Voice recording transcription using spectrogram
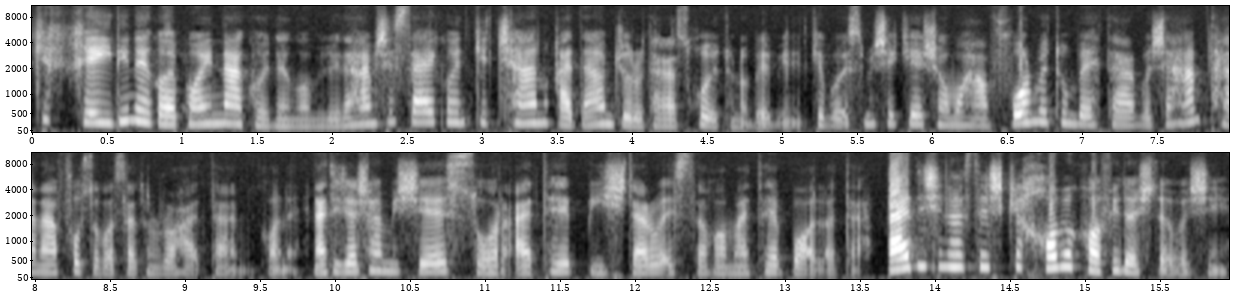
که خیلی نگاه پایین نکنید انگار می‌دونید. همیشه سعی کنید که چند قدم جلوتر از خودتون رو ببینید که باعث میشه که شما هم فرمتون بهتر باشه هم تنفس واسهتون راحت تر می‌کنه. نتیجهش هم میشه سرعت بیشتر و استقامت بالاتر. بعدش این هستش که خواب کافی داشته باشین.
